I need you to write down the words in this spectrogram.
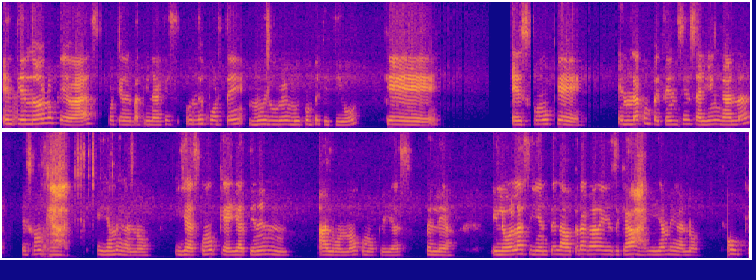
entiendo lo que vas, porque en el patinaje es un deporte muy duro y muy competitivo, que es como que en una competencia si alguien gana, es como que, ay, ella me ganó. Y ya es como que ya tienen algo, ¿no? Como que ya es pelea. Y luego la siguiente, la otra gana y es de que, ay, ella me ganó. Ok,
